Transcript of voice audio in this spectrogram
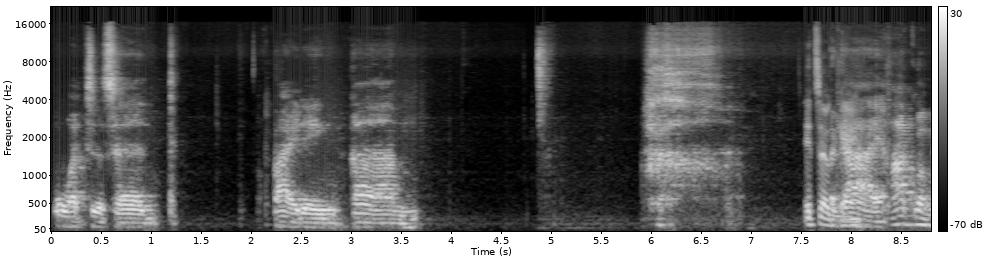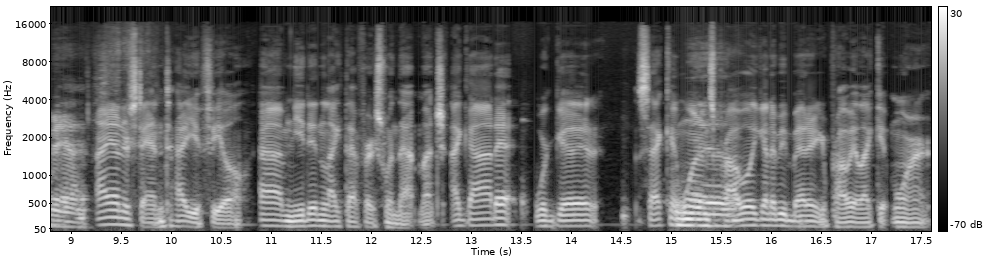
what's his head, fighting um, It's the okay. guy, Aquaman. I understand how you feel. Um, you didn't like that first one that much. I got it. We're good. Second one's Yeah. probably going to be better. You probably like it more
